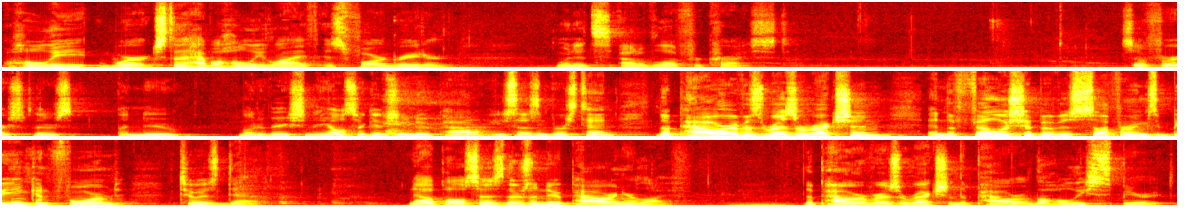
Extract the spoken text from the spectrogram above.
holy works, to have a holy life, is far greater when it's out of love for Christ. So, first, there's a new motivation. He also gives you new power. He says in verse 10 the power of his resurrection and the fellowship of his sufferings being conformed to his death. Now, Paul says there's a new power in your life the power of resurrection, the power of the Holy Spirit,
